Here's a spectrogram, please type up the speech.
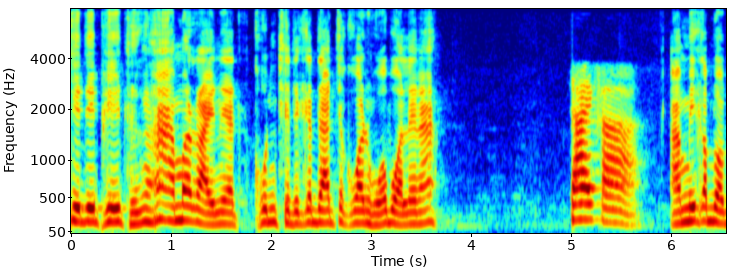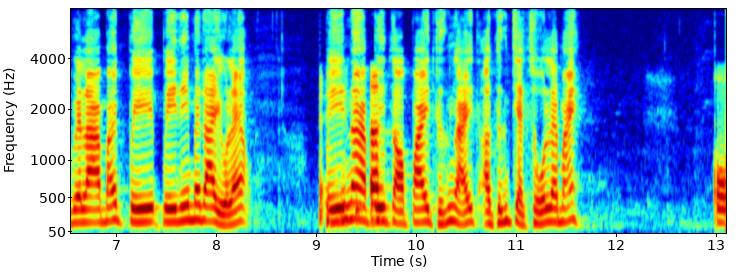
GDP ถึงห้าเมื่อไหร่เนี่ย คุณจิตกัญญาจะกวนหัวบวชเลยนะใช่ค่ะอ่ามีกำหนดเวลาไหมปี ปีนี้ไม่ได้อยู่แล้ว ปีหน้าปีต่อไปถึงไหน เอาถึงเจ็ดศูนย์เลยไหมโอ้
